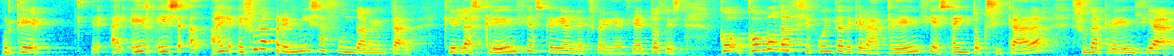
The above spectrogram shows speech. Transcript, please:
porque es, una premisa fundamental que las creencias crean la experiencia. Entonces, ¿cómo darse cuenta de que la creencia está intoxicada? Es una creencia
